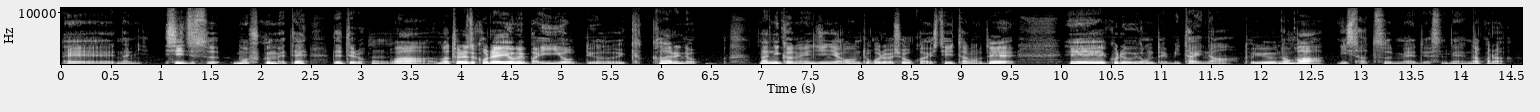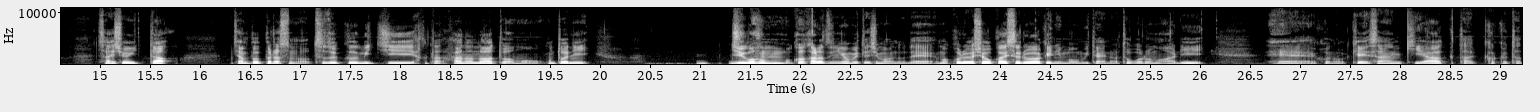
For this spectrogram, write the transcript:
えー、何？史実も含めて出てる本は、まあ、とりあえずこれ読めばいいよっていうので、かなりの何人かのエンジニアが本当これを紹介していたので、えー、これを読んでみたいなというのが2冊目ですね。だから、最初言ったジャンププラスの続く道花の後はもう本当に15分もかからずに読めてしまうので、まあ、これを紹介するわけにもみたいなところもあり、えー、この計算機や各戦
